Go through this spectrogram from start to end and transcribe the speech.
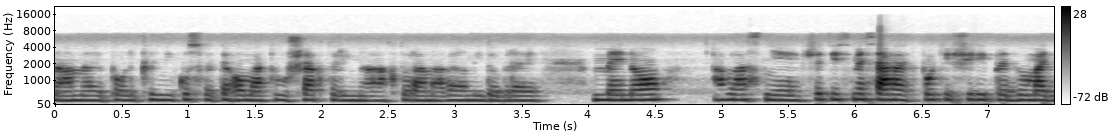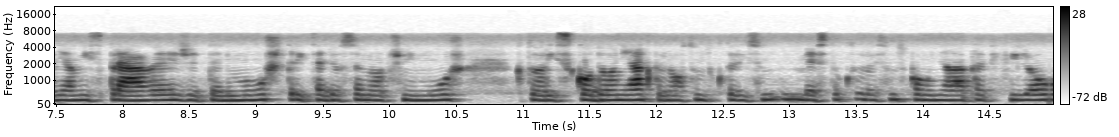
máme polikliniku svätého Matúša, ktorý má, ktorá má veľmi dobré meno a vlastne všetci sme sa potešili pred dvoma dňami správe, že ten muž, 38-ročný muž, ktorý z Kodonia, ktorého som, ktorý som, mesto, ktoré som spomínala pred chvíľou,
